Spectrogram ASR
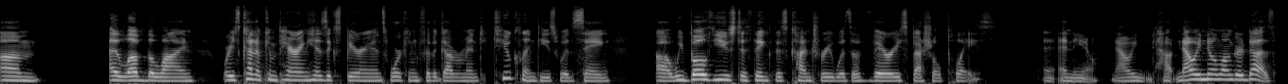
Um, I love the line where he's kind of comparing his experience working for the government to Clint Eastwood, saying, uh, "We both used to think this country was a very special place, and, and you know now he how, now he no longer does."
